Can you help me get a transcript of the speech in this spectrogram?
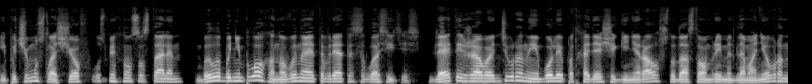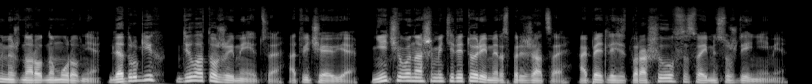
И почему Слащев? Усмехнулся Сталин. Было бы неплохо, но вы на это вряд ли согласитесь. Для этой же авантюры наиболее подходящий генерал, что даст вам время для маневра на международном уровне. Для других дела тоже имеются, отвечаю я. Нечего нашими территориями распоряжаться. Опять лезет Ворошилов со своими суждениями.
